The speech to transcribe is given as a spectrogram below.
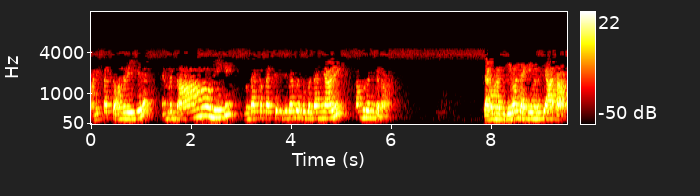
අනිත් පැත්ත හොඳ වෙයි කියලා හැමදාම මේකේ නොදක්ක පැත්ත පිළිබඳ සුබ සංඥාවේ සම්බුරණ එක තමයි. දැකමනති දේවල් දැකීමේ තිය ආශාව.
